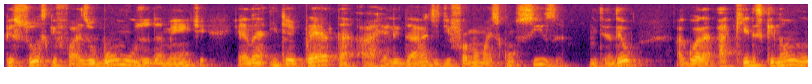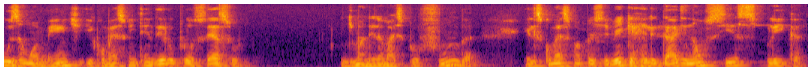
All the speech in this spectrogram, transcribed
Pessoas que fazem o bom uso da mente, ela interpreta a realidade de forma mais concisa, entendeu? Agora, aqueles que não usam a mente e começam a entender o processo de maneira mais profunda, eles começam a perceber que a realidade não se explica.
